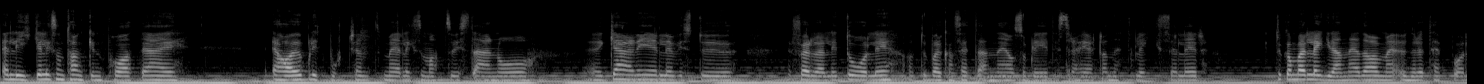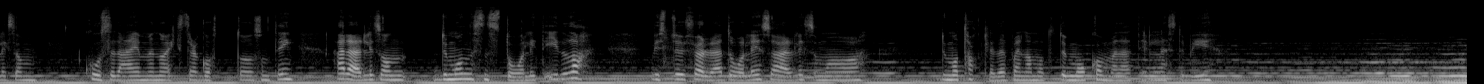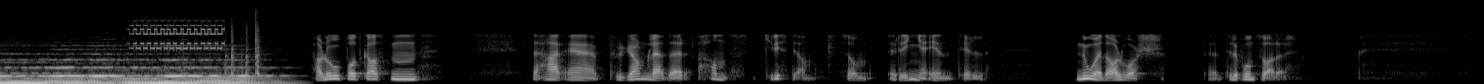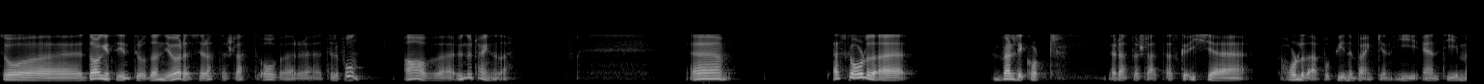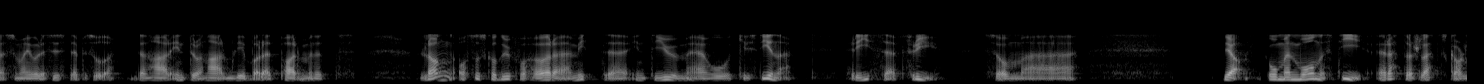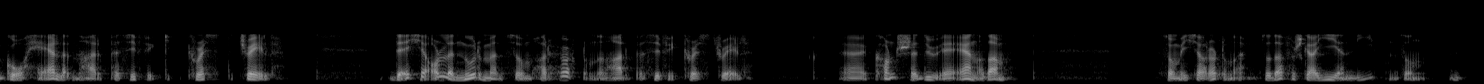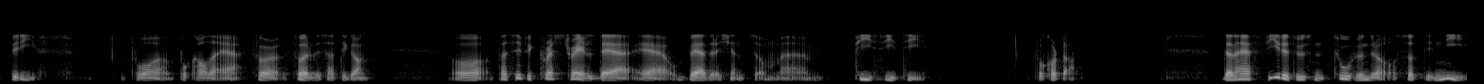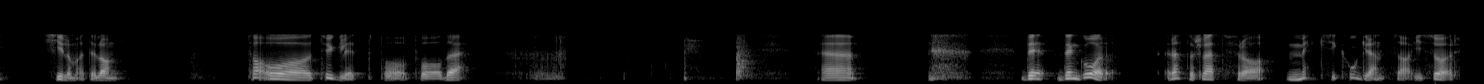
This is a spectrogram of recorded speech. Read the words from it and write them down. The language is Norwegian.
jeg liker liksom tanken på at jeg Jeg har jo blitt bortskjemt med liksom at hvis det er noe eh, galt, eller hvis du føler deg litt dårlig, at du bare kan sette deg ned og så bli distrahert av Netflix, eller du kan bare legge deg ned da, med under et teppe og liksom kose deg med noe ekstra godt og sånne ting. Her er det litt sånn Du må nesten stå litt i det, da. Hvis du føler deg dårlig, så er det liksom å Du må takle det på en eller annen måte. Du må komme deg til neste by. Hallo, podkasten. Det her er programleder Hans Christian som ringer inn til Nå er det alvors eh, telefonsvarer. Så eh, dagens intro den gjøres rett og slett over eh, telefon av undertegnede. Jeg skal holde det veldig kort, rett og slett. Jeg skal ikke holde deg på pinebenken i en time, som jeg gjorde i siste episode. Denne introen her blir bare et par minutter lang, og så skal du få høre mitt eh, intervju med Kristine Riise Fry, som eh, ja, om en måneds tid rett og slett skal gå hele denne Pacific Crest Trail. Det er ikke alle nordmenn som har hørt om denne Pacific Crest Trail. Eh, kanskje du er en av dem som ikke har hørt om det. Så derfor skal jeg gi en liten sånn brief på, på hva det er, før, før vi setter i gang. Og Pacific Crest Trail det er bedre kjent som eh, PCT, forkorta. Den er 4279 km lang. Ta og tygg litt på, på det. Eh, det. Den går rett og slett fra Mexico-grensa i sør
